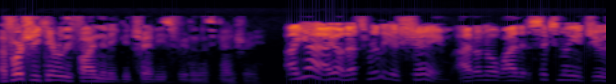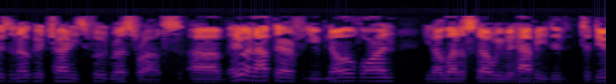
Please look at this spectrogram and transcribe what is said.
Unfortunately, you can't really find any good Chinese food in this country. Uh, yeah, I know. That's really a shame. I don't know why that six million Jews and no good Chinese food restaurants. Uh, anyone out there, if you know of one, you know, let us know. We would be happy to, to do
